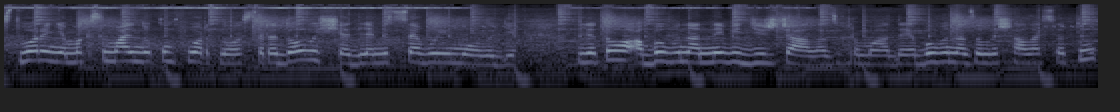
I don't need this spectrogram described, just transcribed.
створення максимально комфортного середовища для місцевої молоді, для того, аби вона не від'їжджала з громади, аби вона залишалася тут.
